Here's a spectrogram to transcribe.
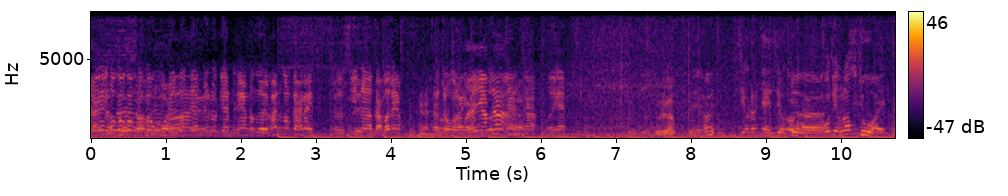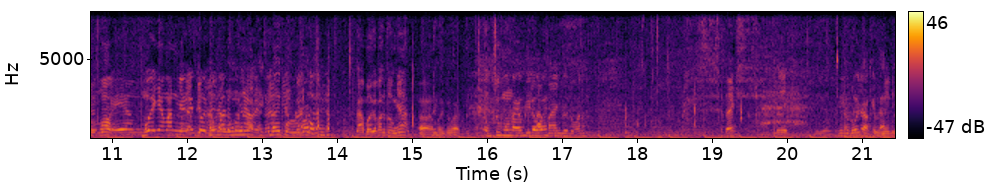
Đây đây không không không không. không miếng đầu tiên miếng đầu tiên. Em là người bắt con cá này. Ờ, xin ờ, cảm ơn em. Đã cho anh Mời anh em nhá. Dạ, mời anh em. Được. Rượu đâu nhỉ? Rượu có rượu đâu? chua. Mỗi anh em ăn miếng tôi không bắt được con nào để đây cùng Là mời các bác dùng nhá. ờ mời các bạn ông trung hôm nay ông đi đâu ấy? anh đưa đồ ăn đây. Đây đi cái đối nhỏ cái này đi.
